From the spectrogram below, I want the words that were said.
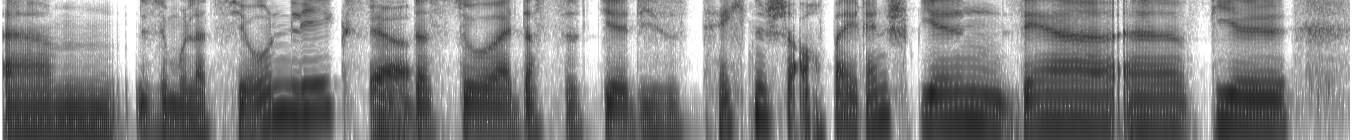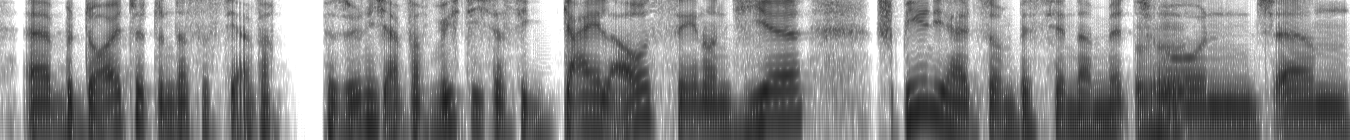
ähm, Simulation legst ja. dass du, dass du dir dieses Technische auch bei Rennspielen sehr äh, viel äh, bedeutet und dass es dir einfach persönlich einfach wichtig, dass sie geil aussehen und hier spielen die halt so ein bisschen damit mhm. und ähm,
